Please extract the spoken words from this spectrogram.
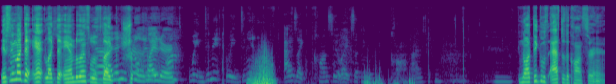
It seemed like the an- like the ambulance was Yeah, like. and then he tr- turned- and then lighter. on- wait, didn't it? Wait, didn't no, I think it was after the concert,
